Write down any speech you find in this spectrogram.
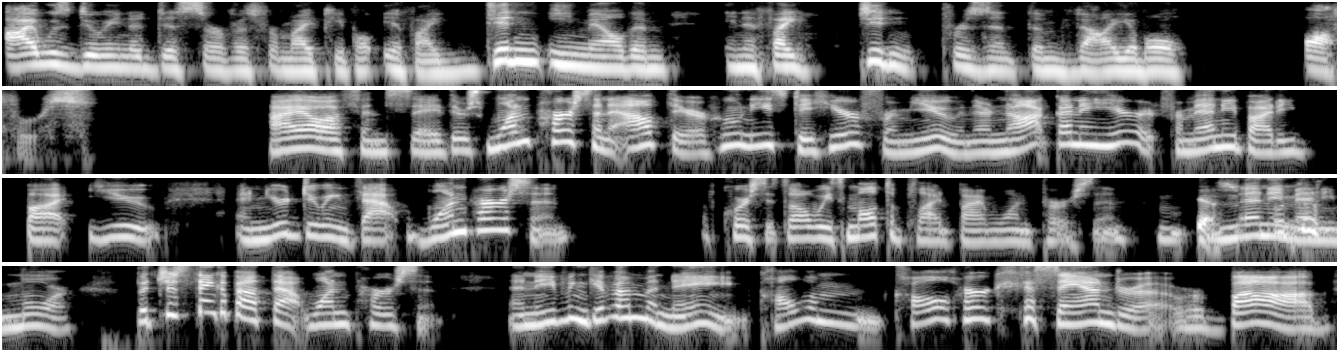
I was doing a disservice for my people if I didn't email them and if I didn't present them valuable offers. I often say there's one person out there who needs to hear from you, and they're not going to hear it from anybody but you. And you're doing that one person. Of course, it's always multiplied by one person, Yes. many, mm-hmm. many more. But just think about that one person and even give them a name. Call them, call her Cassandra or Bob,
